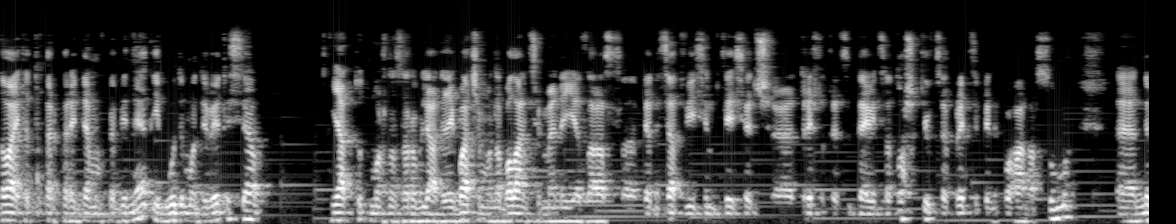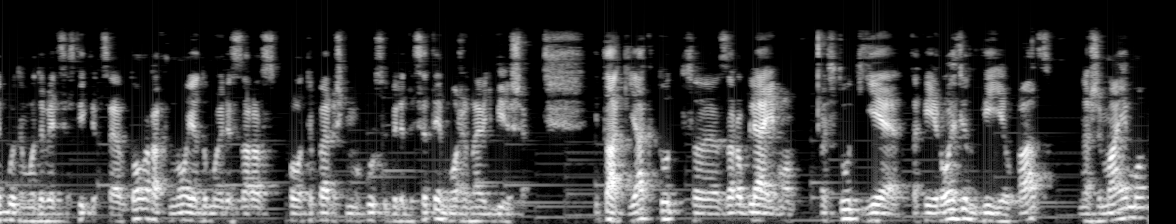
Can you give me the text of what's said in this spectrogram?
Давайте тепер перейдемо в кабінет і будемо дивитися. Як тут можна заробляти? Як бачимо, на балансі в мене є зараз 58 е, 339 сатошиків, це в принципі непогана сума. Е, не будемо дивитися, скільки це в доларах, але я думаю, десь зараз по теперішньому курсу біля 10, може навіть більше. І так, як тут е, заробляємо? Ось тут є такий розділ Video Ads, нажимаємо,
